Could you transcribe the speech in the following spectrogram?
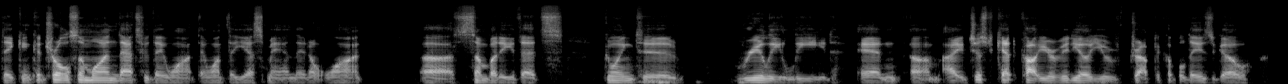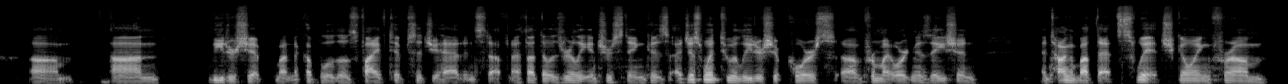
they can control someone that's who they want they want the yes man they don't want uh, somebody that's going to really lead. And um, I just kept, caught your video you dropped a couple days ago um, on leadership on a couple of those five tips that you had and stuff. And I thought that was really interesting because I just went to a leadership course um, for my organization and talking about that switch going from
